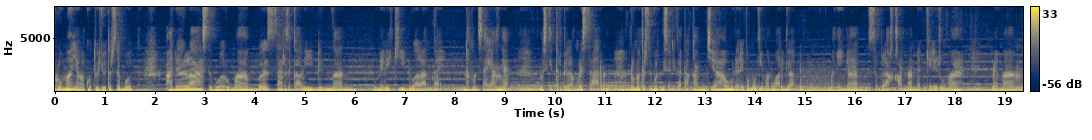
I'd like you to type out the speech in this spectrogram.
Rumah yang aku tuju tersebut adalah sebuah rumah besar sekali dengan memiliki dua lantai. Namun sayangnya, meski terbilang besar, rumah tersebut bisa dikatakan jauh dari pemukiman warga. Mengingat sebelah kanan dan kiri rumah memang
